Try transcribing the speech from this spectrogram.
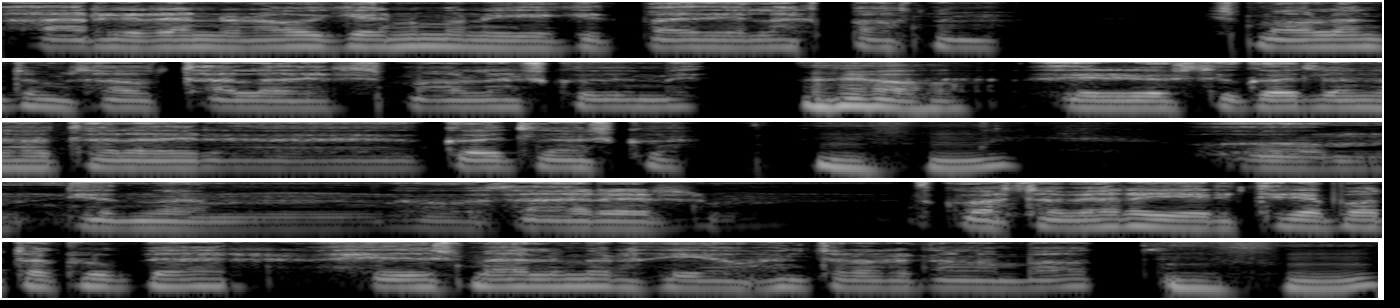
Þar er rennur á í gegnum hann og ég get bæði lagt bátnum í Smálandum þá talaðir smálensku við mig þeir eru í Östur Gautland þá talaðir uh, gautlensku mhm, og, hérna, og það er gott að vera, ég er í trébátaklúpi þar heiðusmeðlumur því ég á 100 ára gamlan bát. Mhm,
